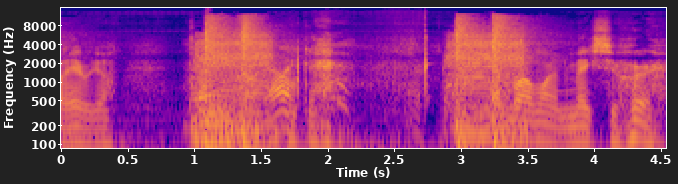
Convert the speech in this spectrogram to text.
Oh, here we go. Okay. That's why I wanted to make sure.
